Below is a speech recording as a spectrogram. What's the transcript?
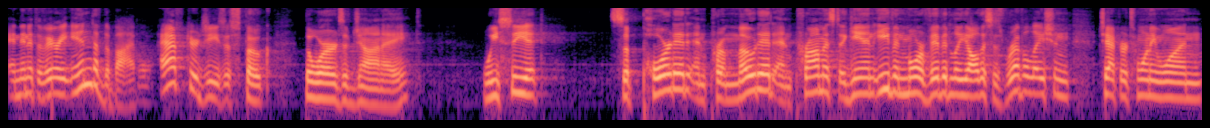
And then at the very end of the Bible, after Jesus spoke the words of John 8, we see it supported and promoted and promised again, even more vividly. All this is Revelation chapter 21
